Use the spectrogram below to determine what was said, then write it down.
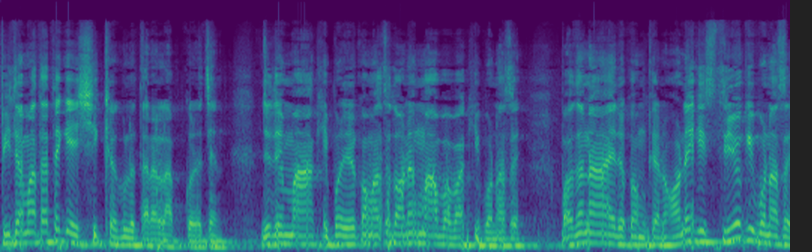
পিতামাতা থেকে এই শিক্ষাগুলো তারা লাভ করেছেন। যদি মা কৃপণ, এরকম আছে তো অনেক মা বাবা কৃপণ আছে। বলে না, এরকম কেন? অনেক স্ত্রীও কৃপণ আছে।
